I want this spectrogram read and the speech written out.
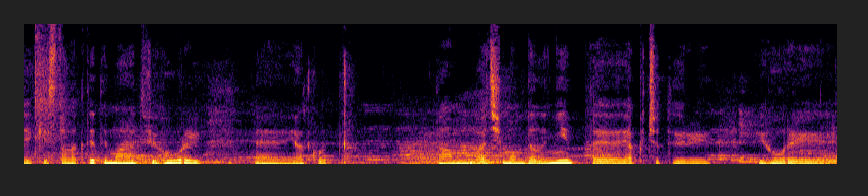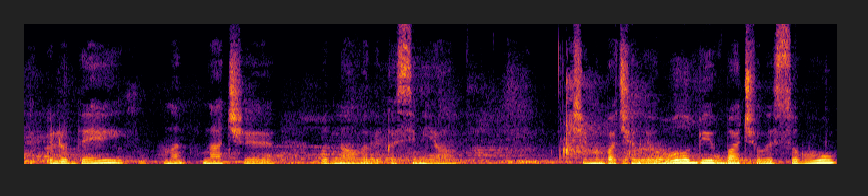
Деякі сталактити мають фігури, е, як от там бачимо вдалині, як чотири фігури людей, наче одна велика сім'я. Ще ми бачили голубів, бачили сову.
